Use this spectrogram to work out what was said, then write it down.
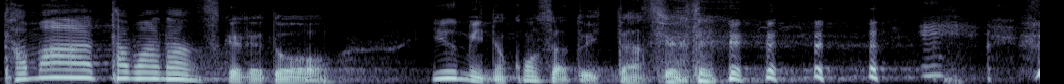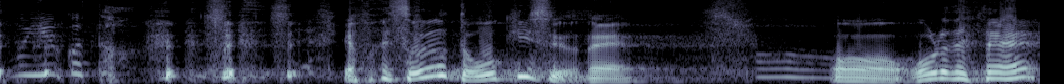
たまたまなんですけれどユーミンのコンサート行ったんですよね。えそういうこと？やっぱりそういうのって大きいですよね。う。ん。俺でね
